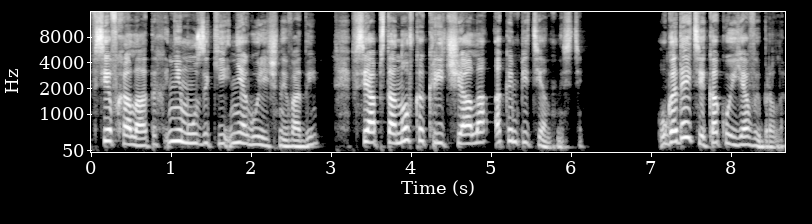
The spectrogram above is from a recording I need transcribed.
Все в халатах, ни музыки, ни огуречной воды. Вся обстановка кричала о компетентности. Угадайте, какой я выбрала.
